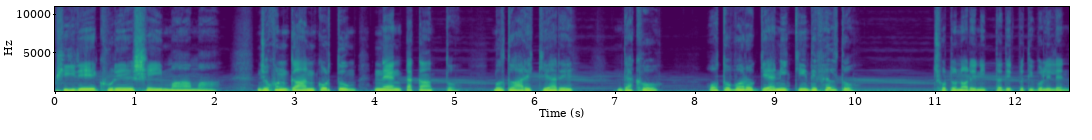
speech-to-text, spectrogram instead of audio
ফিরে ঘুরে সেই মা মা। যখন গান করতুম, ন্যাংটা কাঁদত। বলতো, আরে কে আরে? দেখো, অত বড় জ্ঞানী কেঁদে ফেলত? ছোট নরেন ইত্যাদির প্রতি বলিলেন,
